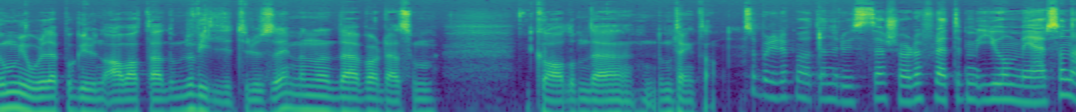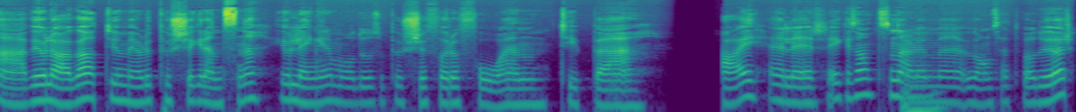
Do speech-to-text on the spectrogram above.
de gjorde det av at de, de ville ikke ruse seg, men det var det som ga dem det de trengte. Så blir det på en måte en rus i seg sjøl. For jo mer sånn er vi jo laga, at jo mer du pusher grensene, jo lenger må du også pushe for å få en type high, eller ikke sant. Sånn er det med uansett hva du gjør.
